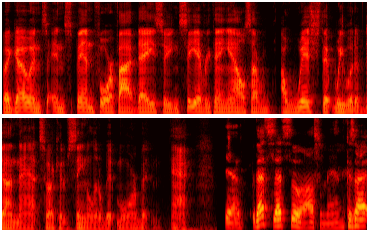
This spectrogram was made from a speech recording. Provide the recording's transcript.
but go and and spend four or five days so you can see everything else. I I wish that we would have done that so I could have seen a little bit more, but ah, Yeah, but that's that's still awesome, man. Because I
